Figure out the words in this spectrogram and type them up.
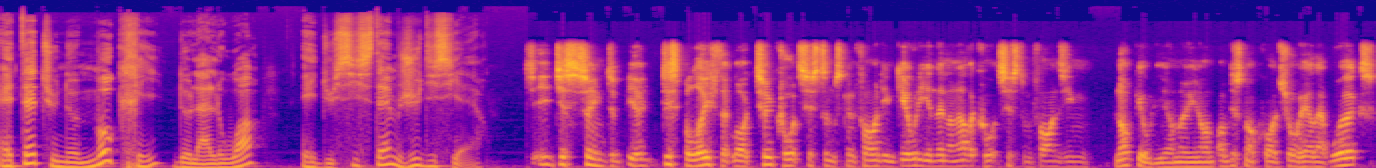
était une moquerie de la loi et du système judiciaire. It just seemed to you know, disbelief that like two court systems can find him guilty and then another court system finds him not guilty. I mean, I'm, I'm just not quite sure how that works.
